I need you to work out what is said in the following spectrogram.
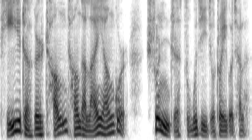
提着根长长的蓝羊棍顺着足迹就追过去了。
